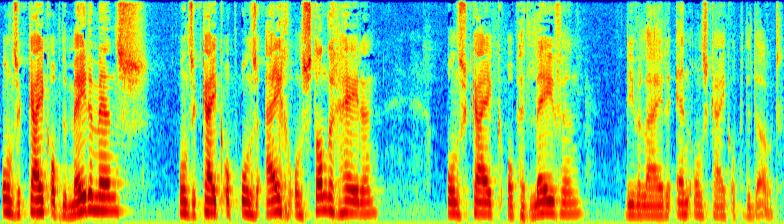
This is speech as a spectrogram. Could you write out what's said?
onze kijk op de medemens, onze kijk op onze eigen omstandigheden, ons kijk op het leven die we leiden en ons kijk op de dood.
